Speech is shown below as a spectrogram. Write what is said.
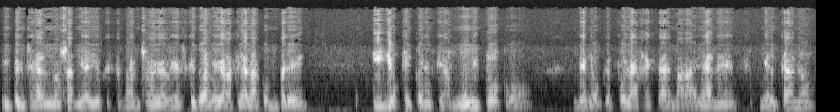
Y pensé, "Ah, no sabía yo que Stefan Zweig había escrito la biografía, la compré, y yo que conocía muy poco de lo que fue la gesta de Magallanes y el Cano,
